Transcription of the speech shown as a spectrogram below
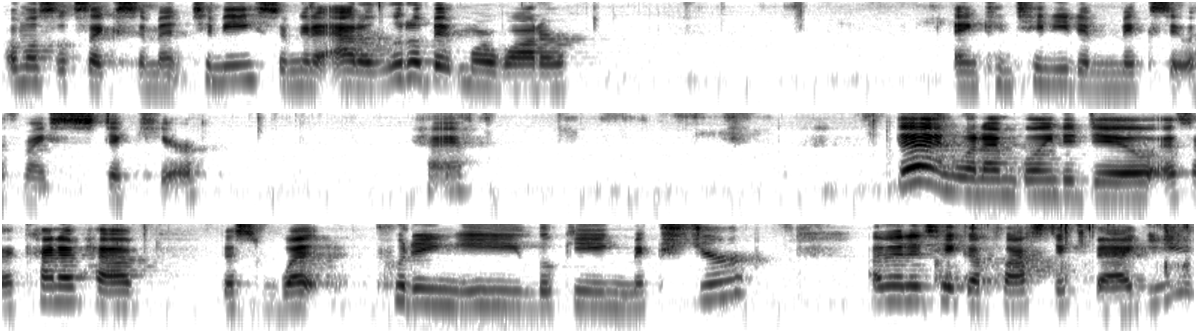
almost looks like cement to me. So I'm going to add a little bit more water and continue to mix it with my stick here. Okay. Then what I'm going to do is I kind of have this wet puddingy looking mixture. I'm going to take a plastic baggie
